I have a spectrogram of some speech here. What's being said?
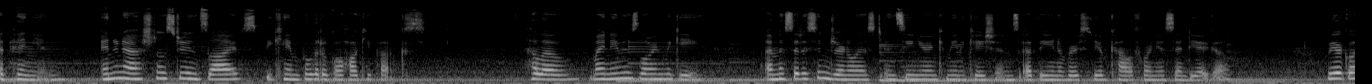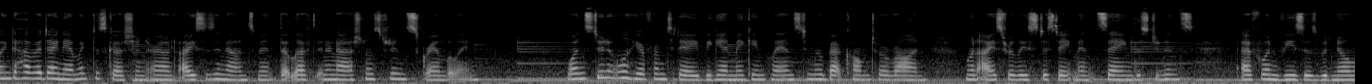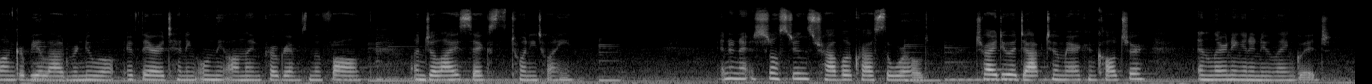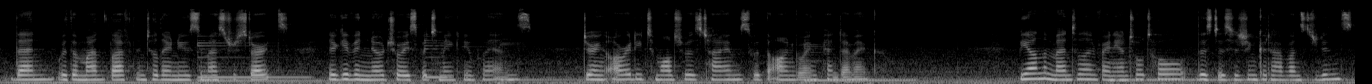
Opinion International students' lives became political hockey pucks. Hello, my name is Lauren McGee. I'm a citizen journalist and senior in communications at the University of California, San Diego. We are going to have a dynamic discussion around ICE's announcement that left international students scrambling. One student we'll hear from today began making plans to move back home to Iran when ICE released a statement saying the students' F1 visas would no longer be allowed renewal if they are attending only online programs in the fall on July 6, 2020. International students travel across the world, try to adapt to American culture, and learning in a new language. Then, with a month left until their new semester starts, they're given no choice but to make new plans, during already tumultuous times with the ongoing pandemic. Beyond the mental and financial toll this decision could have on students,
